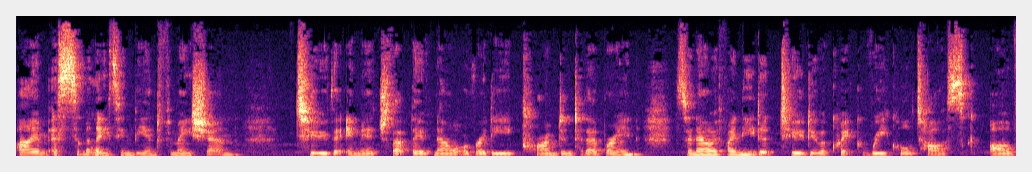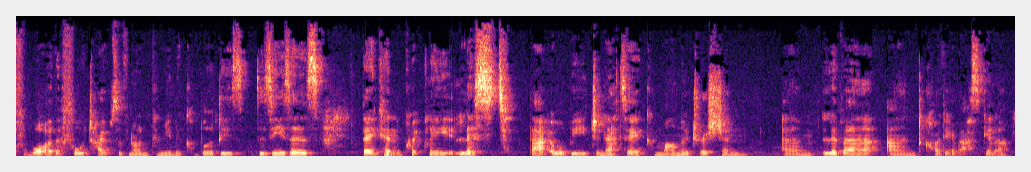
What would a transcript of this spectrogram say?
I'm assimilating the information to the image that they've now already primed into their brain. So now if I needed to do a quick recall task of what are the four types of non-communicable diseases, they can quickly list that it will be genetic, malnutrition, um, liver and cardiovascular.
